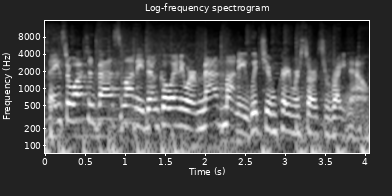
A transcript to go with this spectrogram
Thanks for watching Fast Money. Don't go anywhere. Mad Money with Jim Cramer starts right now.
